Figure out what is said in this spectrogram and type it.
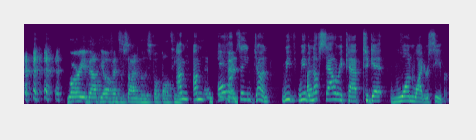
worry about the offensive side of this football team. I'm I'm And all I'm saying, John. We've we have enough salary cap to get one wide receiver.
